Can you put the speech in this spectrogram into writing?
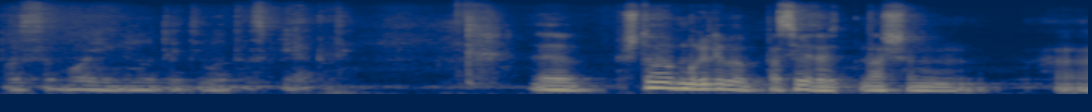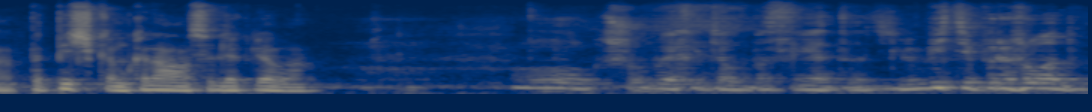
под собой именно вот эти вот аспекты. Э, Что вы могли бы посоветовать нашим э, подписчикам канала «Все для клёва»? Ну, что бы я хотел посоветовать? Любите природу,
